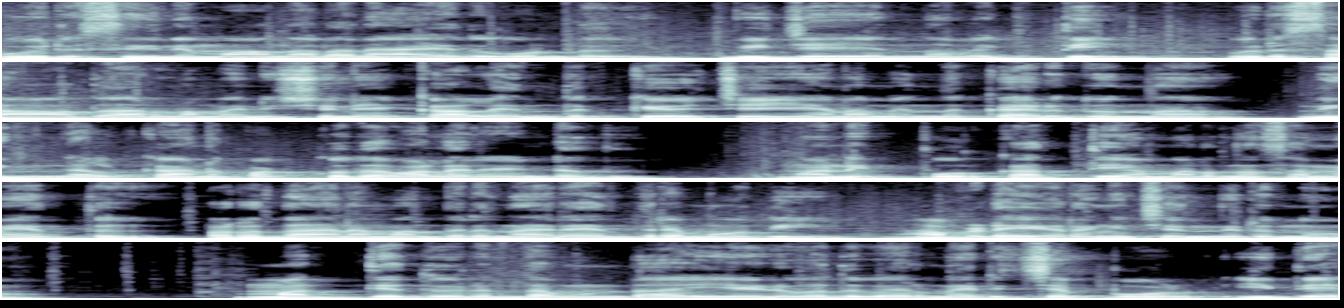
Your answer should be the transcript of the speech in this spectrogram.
ഒരു സിനിമാ നടനായതുകൊണ്ട് വിജയ് എന്ന വ്യക്തി ഒരു സാധാരണ മനുഷ്യനേക്കാൾ എന്തൊക്കെയോ ചെയ്യണമെന്ന് കരുതുന്ന നിങ്ങൾക്കാണ് പക്വത വളരേണ്ടത്. മണിപ്പൂർ കത്തിയമർന്ന സമയത്ത് പ്രധാനമന്ത്രി നരേന്ദ്രമോദി അവിടെ ഇറങ്ങി ചെന്നിരുന്നോ. മദ്യദുരന്തമുണ്ടായി എഴുപത് പേർ മരിച്ചപ്പോൾ ഇതേ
